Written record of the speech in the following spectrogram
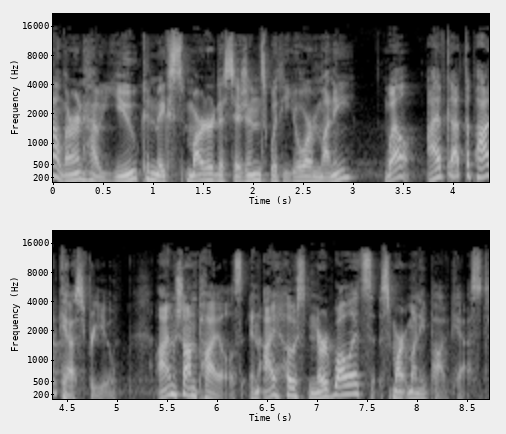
to learn how you can make smarter decisions with your money? Well, I've got the podcast for you. I'm Sean Pyles, and I host NerdWallet's Smart Money Podcast.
